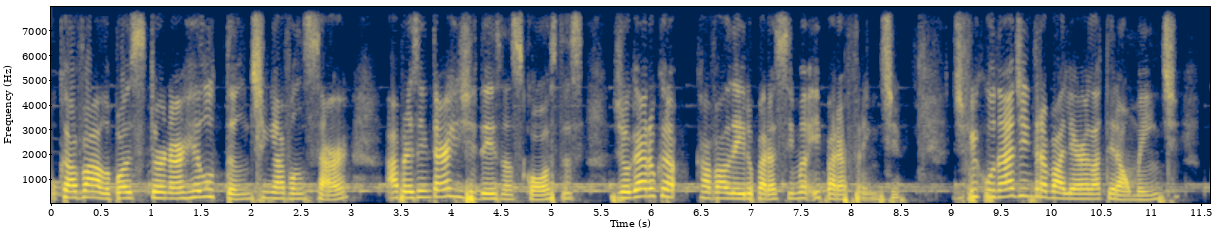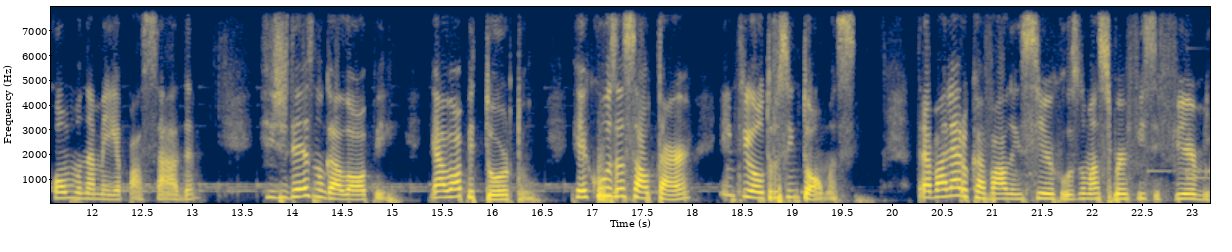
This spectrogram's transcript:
o cavalo pode se tornar relutante em avançar, apresentar rigidez nas costas, jogar o cavaleiro para cima e para frente, dificuldade em trabalhar lateralmente, como na meia passada, rigidez no galope, galope torto, recusa a saltar, entre outros sintomas. Trabalhar o cavalo em círculos numa superfície firme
